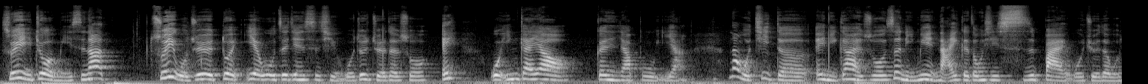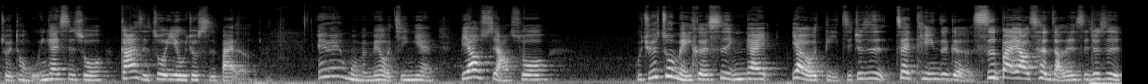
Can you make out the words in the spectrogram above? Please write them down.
所以就有迷失。那所以我觉得对业务这件事情，我就觉得说，诶，我应该要跟人家不一样。那我记得，诶，你刚才说这里面哪一个东西失败？我觉得我最痛苦，应该是说刚开始做业务就失败了，因为我们没有经验，不要想说。我觉得做每一个事应该要有底子，就是在听这个失败要趁早这件事，就是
